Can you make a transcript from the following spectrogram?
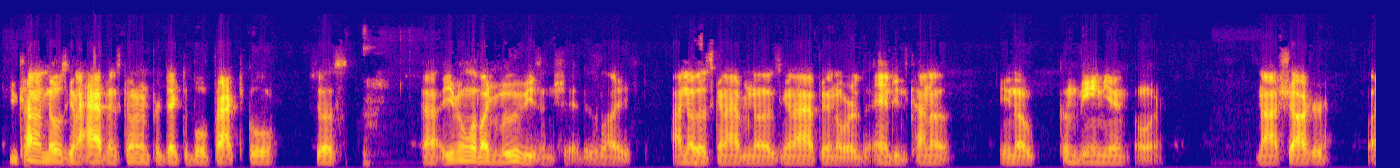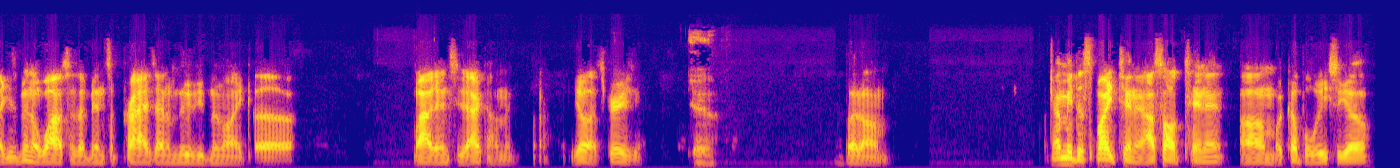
you kind of know what's gonna happen. It's coming predictable, practical. Just uh, even with like movies and shit, it's like I know that's gonna happen, know that's gonna happen, or the ending's kind of you know convenient or not a shocker. Like it's been a while since I've been surprised at a movie, been like, uh, wow, I didn't see that coming. Yo, that's crazy. yeah But um, I mean, despite Tenet, I saw Tenet um a couple weeks ago.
